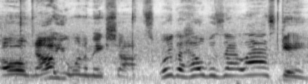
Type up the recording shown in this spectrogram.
Oh, now you want to make shots. Where the hell was that last game?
